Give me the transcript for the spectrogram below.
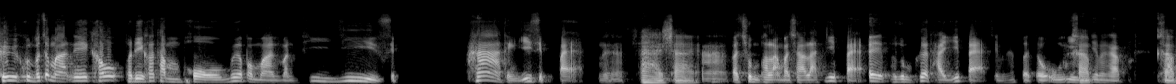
คือคุณพจมานนี่เขาพอดีเขาทำโพลเมื่อประมาณวันที่ยี่สิบห้าถึงยี่สิบแปดนะฮะใช่ใช่อ่าประชุมพลังประชารัฐยี่แปดเอ้ยประชุมเพื่อไทยยี่แปดใช่ไหมครับเปิดตัวอุ้งอิงครับใช่ไหมครับ ครับ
